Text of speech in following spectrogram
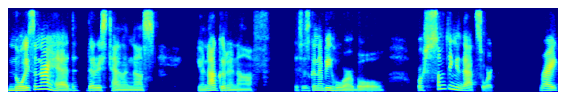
noise in our head that is telling us you're not good enough this is going to be horrible or something in that sort right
